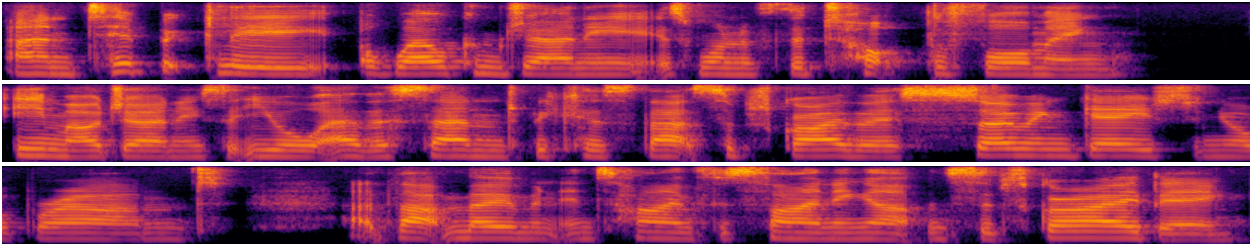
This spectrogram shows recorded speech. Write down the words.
And typically, a welcome journey is one of the top performing email journeys that you'll ever send because that subscriber is so engaged in your brand at that moment in time for signing up and subscribing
